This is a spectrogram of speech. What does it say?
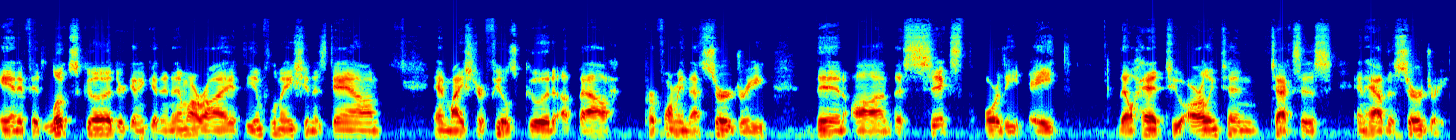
and if it looks good, they're going to get an MRI. If the inflammation is down and Meister feels good about performing that surgery, then on the 6th or the 8th, they'll head to Arlington, Texas, and have the surgery.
